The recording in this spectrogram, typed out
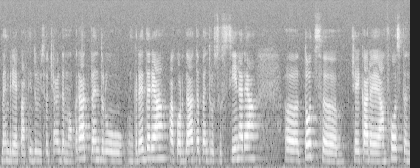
membrii ai Partidului Social Democrat pentru încrederea acordată, pentru susținerea. Uh, toți uh, cei care am fost în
